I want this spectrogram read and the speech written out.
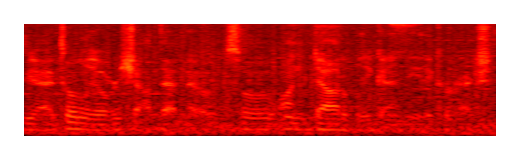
Yeah, I totally overshot that node, so undoubtedly gonna need a correction.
